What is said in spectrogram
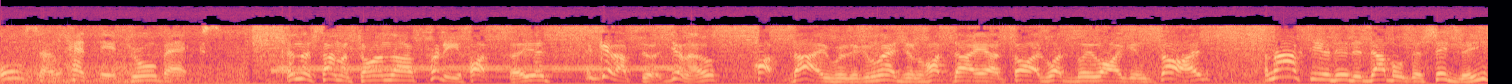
also had their drawbacks. In the summertime, they're pretty hot. So you, you get up to, it, you know, hot day. Well, you can imagine hot day outside, what it'd be like inside. And after you did a double to Sydney,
